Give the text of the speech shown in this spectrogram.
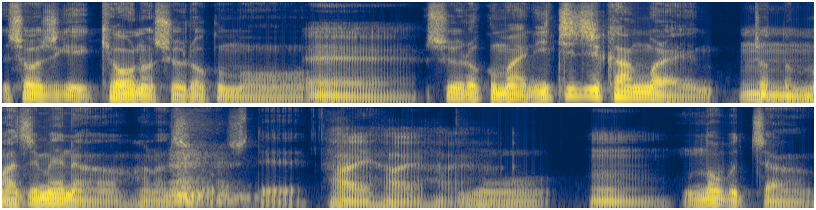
正直今日の収録も、え収録前に1時間ぐらいちょっと真面目な話をして、えはいはいはい。もううん。のぶちゃんう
